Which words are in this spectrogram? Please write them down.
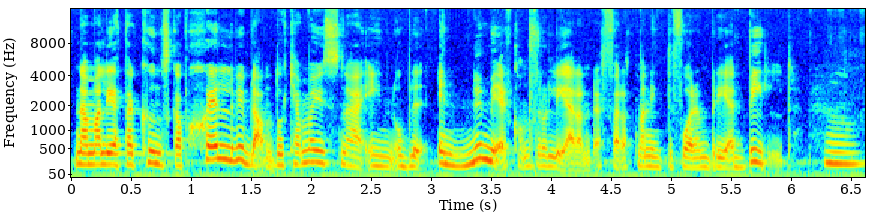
När man letar kunskap själv ibland då kan man ju snöa in och bli ännu mer kontrollerande för att man inte får en bred bild. Mm.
